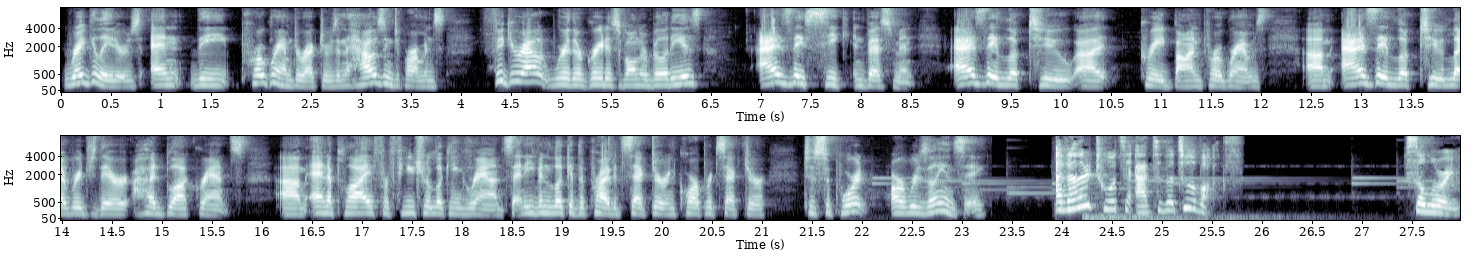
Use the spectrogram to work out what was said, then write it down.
regulators and the program directors and the housing departments figure out where their greatest vulnerability is as they seek investment, as they look to uh, create bond programs um, as they look to leverage their HUD block grants um, and apply for future looking grants and even look at the private sector and corporate sector to support our resiliency. Another tool to add to the toolbox. So, Laurie,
